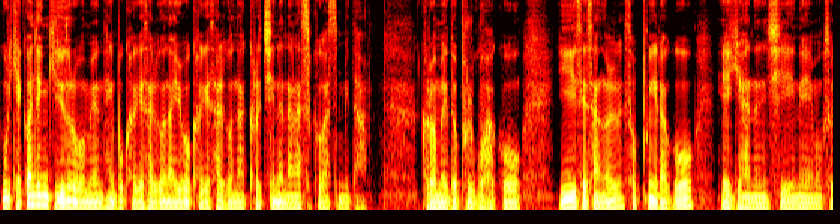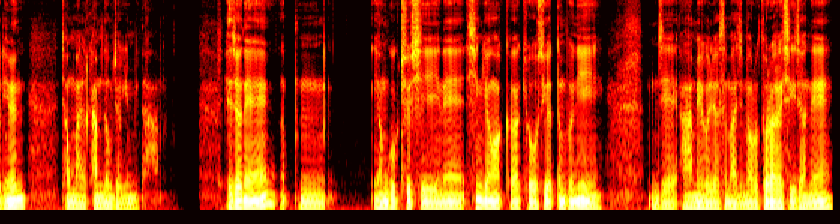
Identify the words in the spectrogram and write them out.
우리 객관적인 기준으로 보면 행복하게 살거나 유복하게 살거나 그렇지는 않았을 것 같습니다. 그럼에도 불구하고 이 세상을 소풍이라고 얘기하는 시인의 목소리는 정말 감동적입니다. 예전에 어떤 영국 출신의 신경학과 교수였던 분이 이제 암에 걸려서 마지막으로 돌아가시기 전에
